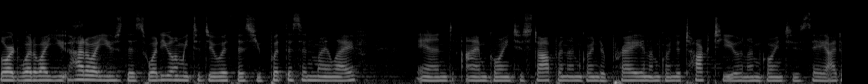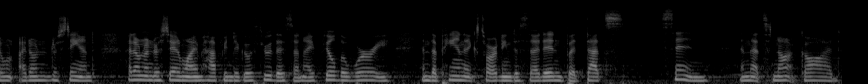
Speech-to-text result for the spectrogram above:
Lord, what do I? U- how do I use this? What do you want me to do with this? You've put this in my life. And I'm going to stop and I'm going to pray and I'm going to talk to you and I'm going to say, I don't, I don't understand. I don't understand why I'm having to go through this. And I feel the worry and the panic starting to set in, but that's sin and that's not God.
